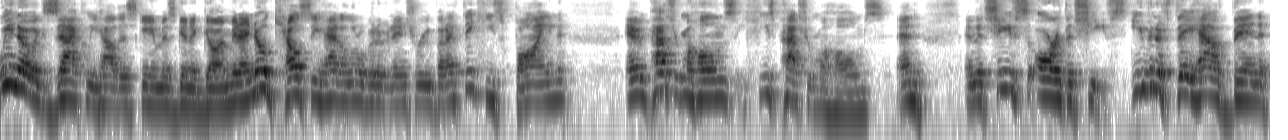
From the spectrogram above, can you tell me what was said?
We know exactly how this game is going to go. I mean, I know Kelce had a little bit of an injury, but I think he's fine. And Patrick Mahomes, he's Patrick Mahomes. And and the Chiefs are the Chiefs. Even if they have been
